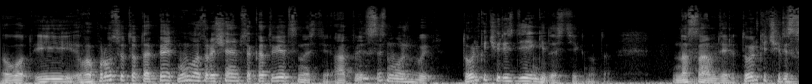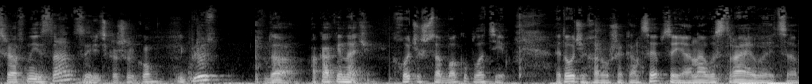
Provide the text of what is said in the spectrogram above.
Вот. И вопрос этот опять, мы возвращаемся к ответственности. А ответственность может быть только через деньги достигнута. На самом деле, только через штрафные санкции. Бить кошельком. И плюс, да, а как иначе? Хочешь собаку, плати. Это очень хорошая концепция, и она выстраивается.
